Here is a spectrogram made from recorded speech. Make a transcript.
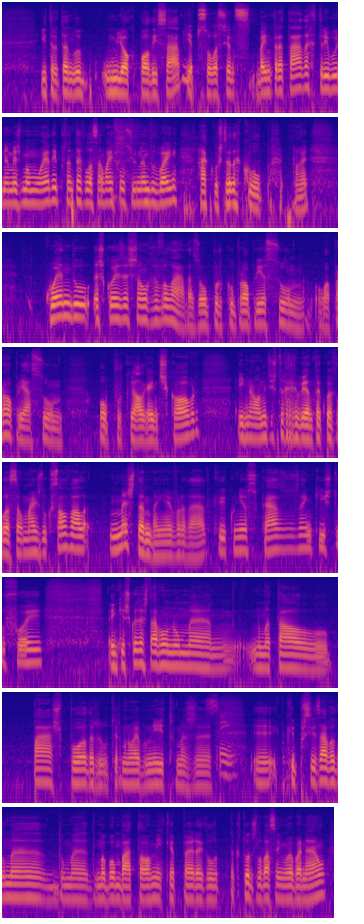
e tratando o melhor que pode e sabe, e a pessoa sente-se bem tratada, retribui na mesma moeda e, portanto, a relação vai funcionando bem à custa da culpa. Não é? Quando as coisas são reveladas, ou porque o próprio assume, ou a própria assume, ou porque alguém descobre, e normalmente isto arrebenta com a relação mais do que salvá-la. Mas também é verdade que conheço casos em que isto foi. em que as coisas estavam numa, numa tal paz podre, o termo não é bonito, mas uh, uh, que precisava de uma, de, uma, de uma bomba atómica para, para que todos levassem um abanão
